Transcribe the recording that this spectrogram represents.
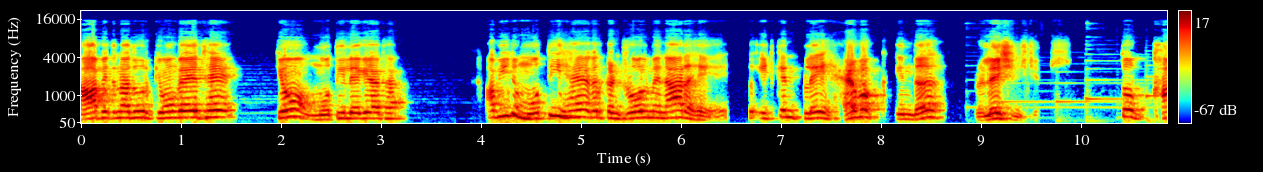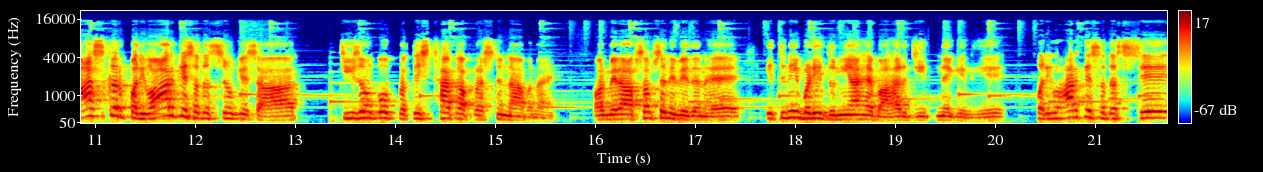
आप इतना दूर क्यों गए थे? क्यों मोती ले गया था? अब ये जो मोती है, अगर कंट्रोल में ना रहे तो it can play havoc in the relationships तो खासकर परिवार के सदस्यों के साथ चीज़ों को प्रतिष्ठा का प्रश्न ना बनाए। और मेरा आप सबसे निवेदन है, इतनी बड़ी दुनिया है बाहर जीतने के लिए, परिवार के सदस्य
